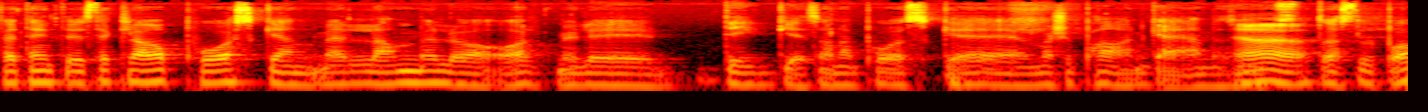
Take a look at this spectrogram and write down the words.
For jeg tenkte hvis jeg klarer påsken med lammelår og alt mulig digg sånne påske-marsipangreier med sånn Ja, ja. strøssel på,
